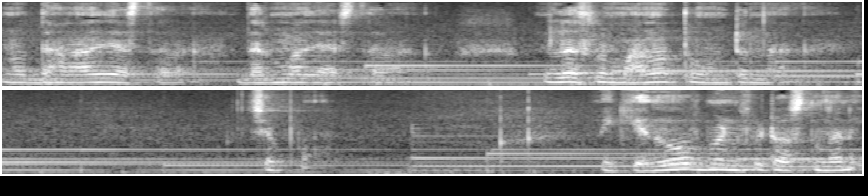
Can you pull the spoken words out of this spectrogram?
నువ్వు దానాలు చేస్తావా ధర్మాలు చేస్తావా? నీళ్ళు అసలు మానవత్వం ఉంటుందా? చెప్పు. నీకు ఏదో బెనిఫిట్ వస్తుందని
